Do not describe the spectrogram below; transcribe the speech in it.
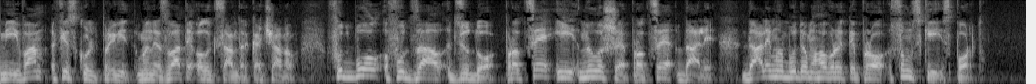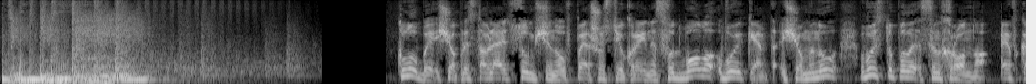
Мій вам фізкульт. Привіт. Мене звати Олександр Качанов. Футбол, футзал, дзюдо. Про це і не лише про це далі. Далі ми будемо говорити про сумський спорт. Клуби, що представляють Сумщину в першості України з футболу, в уікенд, що минув, виступили синхронно. ФК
